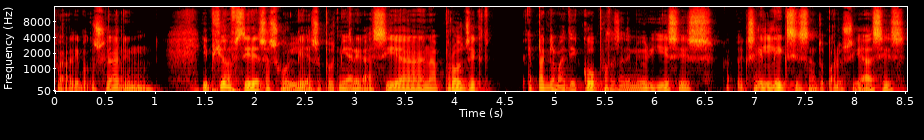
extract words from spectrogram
παραδείγματος χάρη, ή πιο αυστηρές ασχολίες όπως μια εργασία, ένα project επαγγελματικό που θα να δημιουργήσεις, να το εξελίξεις, να το παρουσιάσεις,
